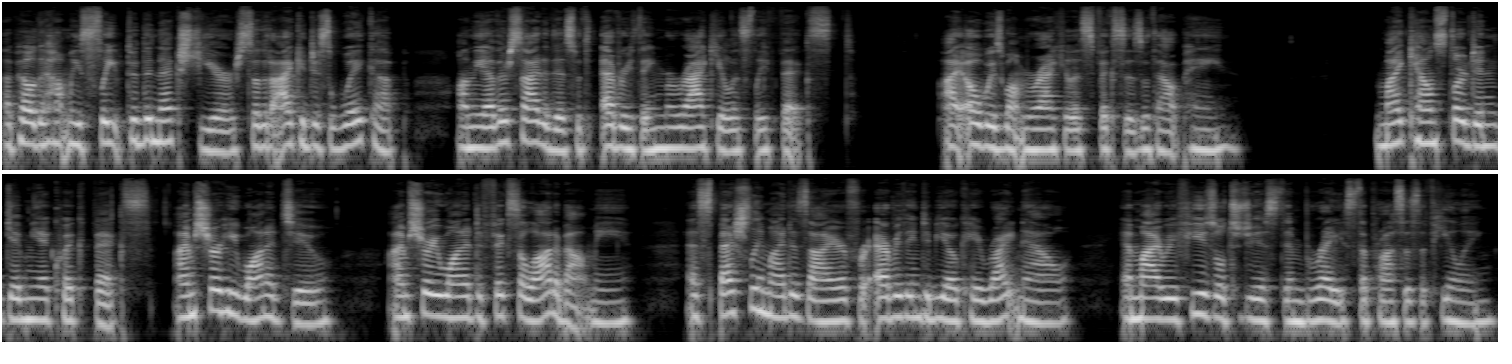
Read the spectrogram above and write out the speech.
A pill to help me sleep through the next year so that I could just wake up on the other side of this with everything miraculously fixed. I always want miraculous fixes without pain. My counselor didn't give me a quick fix. I'm sure he wanted to. I'm sure he wanted to fix a lot about me, especially my desire for everything to be okay right now and my refusal to just embrace the process of healing.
